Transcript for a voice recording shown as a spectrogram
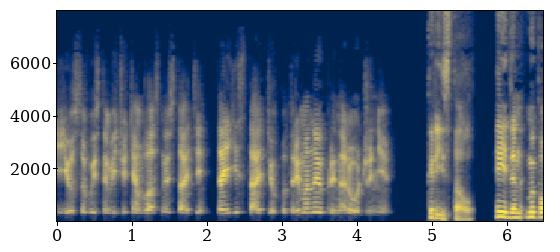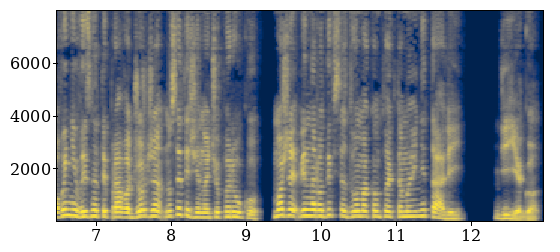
її особистим відчуттям власної статі та її статтю, отриманою при народженні. Крістал. Ейден, ми повинні визнати право Джорджа носити жіночу перуку. Може, він народився з двома комплектами геніталій. Дієго.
